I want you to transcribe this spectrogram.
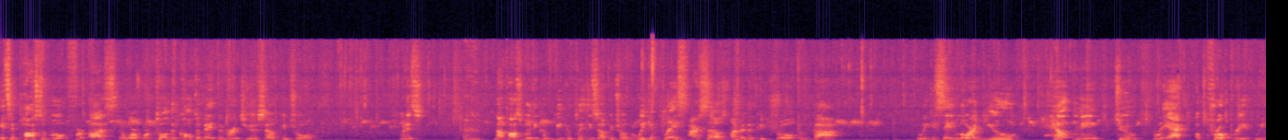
It's impossible for us, and we're, we're told to cultivate the virtue of self control, but it's not possible to be completely self controlled, but we can place ourselves under the control of God. We can say, Lord, you help me to react appropriately.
